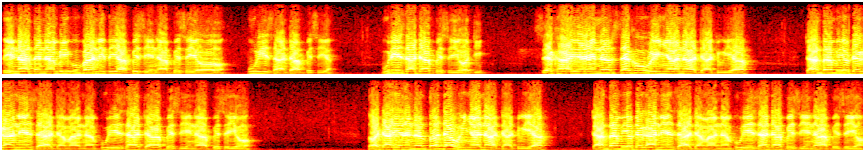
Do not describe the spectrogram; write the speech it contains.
သေနာတနံပိဥပနိတယပစ္စယေနပစ္စယောပုရိသတပစ္စယပုရိသတပစ္စယောတိသက္ခာယရဏသက္ခုဝိညာဏဓာတုယတံတံပယုတ်တကနိသဓမ္မနံပုရိသတာပစ္စေနာပစ္စယောသောတာယရဏသောတာဝိညာဏဓာတုယ တံတံပယုတ်တကနိသဓမ္မနံပုရိသတာပစ္စေနာပစ္စယော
